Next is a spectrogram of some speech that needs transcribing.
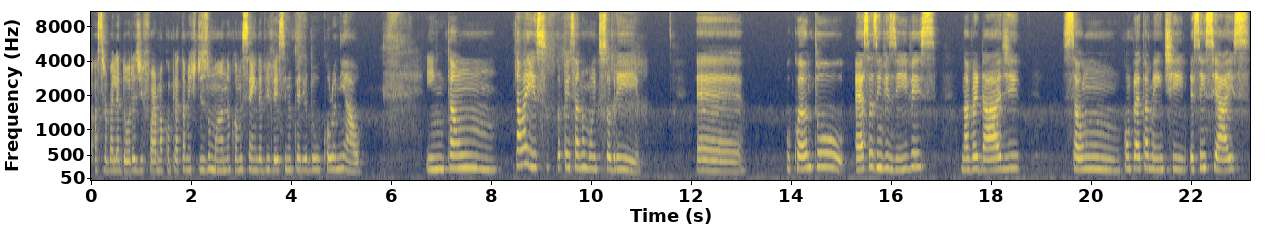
as trabalhadoras de forma completamente desumana, como se ainda vivesse no período colonial. Então, então é isso. Estou pensando muito sobre é, o quanto essas invisíveis, na verdade, são completamente essenciais,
